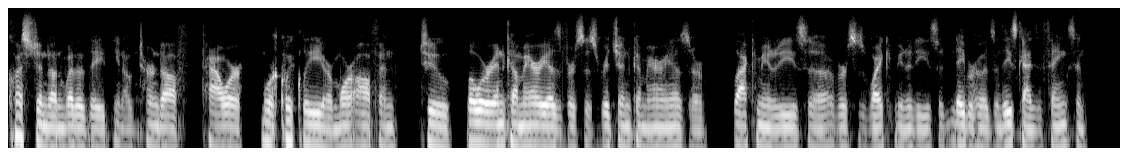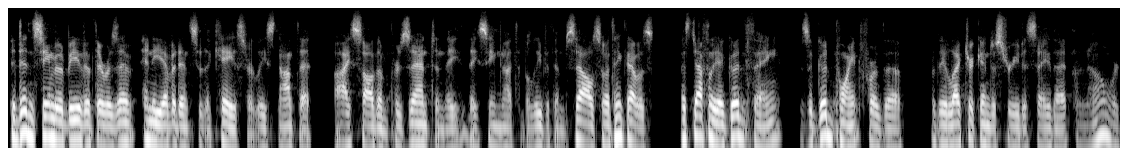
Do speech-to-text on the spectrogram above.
questioned on whether they, you know, turned off power more quickly or more often to lower income areas versus rich income areas or black communities uh, versus white communities or neighborhoods and these kinds of things. And it didn't seem to be that there was any evidence to the case, or at least not that I saw them present, and they they seem not to believe it themselves. So I think that was that's definitely a good thing. It's a good point for the for the electric industry to say that no, we're,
